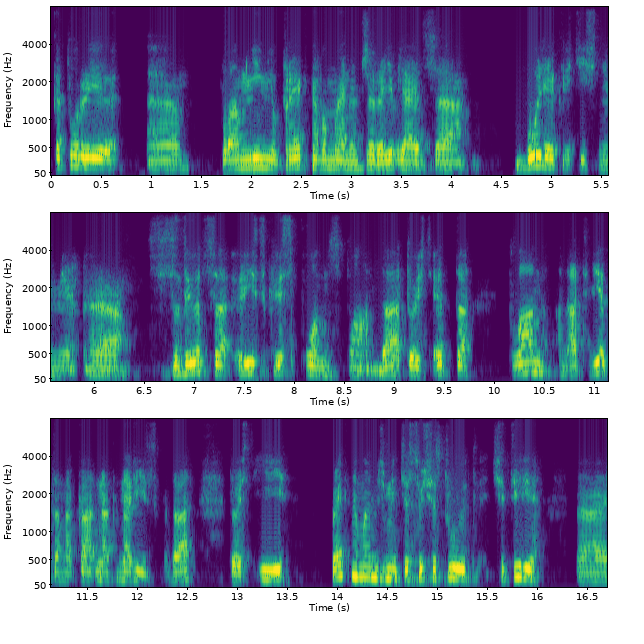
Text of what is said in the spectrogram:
которые, э, по мнению проектного менеджера, являются более критичными, создается risk response plan, да, то есть это план ответа на, на, на риск. Да? То есть и в проектном менеджменте существует четыре э,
